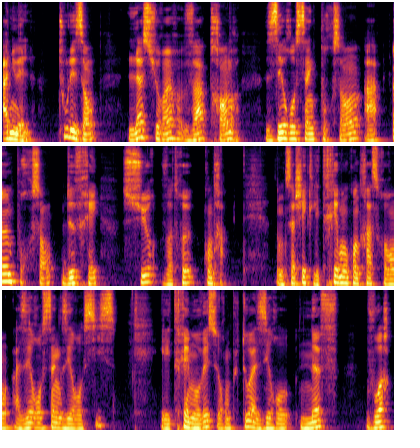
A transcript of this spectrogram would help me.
annuelle. Tous les ans, l'assureur va prendre 0,5% à 1% de frais sur votre contrat. Donc sachez que les très bons contrats seront à 0,5, 0,6 et les très mauvais seront plutôt à 0,9 voire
